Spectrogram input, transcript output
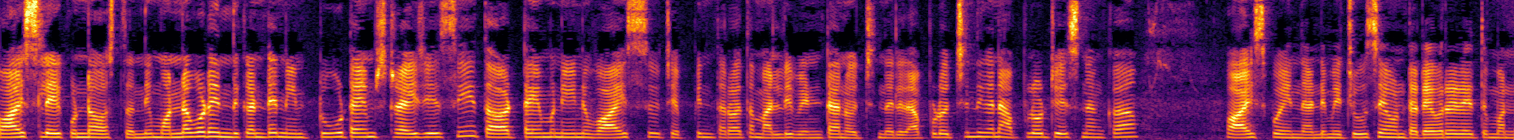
వాయిస్ లేకుండా వస్తుంది. మొన్న కూడా ఎందుకంటే నేను టూ టైమ్స్ ట్రై చేసి థర్డ్ టైం నేను వాయిస్ చెప్పిన తర్వాత మళ్ళీ వింటాను వచ్చిందా లేదు. అప్పుడు వచ్చింది కానీ అప్లోడ్ చేసినాక వాయిస్ పోయిందండి. మీరు చూసే ఉంటారు. ఎవరెవరైతే మొన్న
